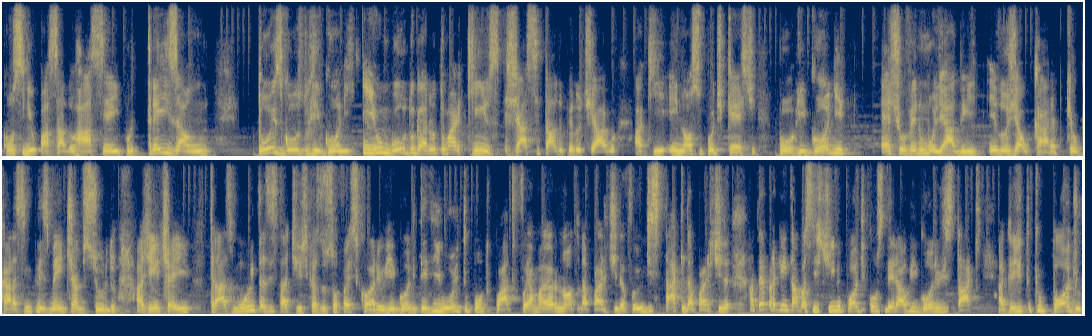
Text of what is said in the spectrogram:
conseguiu passar do Racing aí por 3 a 1 dois gols do Rigoni e um gol do garoto Marquinhos, já citado pelo Thiago aqui em nosso podcast. Pô, Rigoni é chover no molhado e elogiar o cara, porque o cara simplesmente é absurdo. A gente aí traz muitas estatísticas do SofaScore. O Rigoni teve 8.4, foi a maior nota da partida, foi o destaque da partida. Até para quem estava assistindo, pode considerar o Rigoni o destaque. Acredito que o pódio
